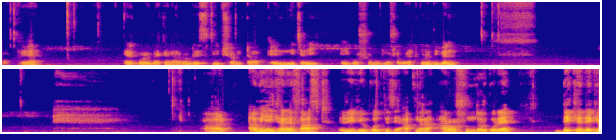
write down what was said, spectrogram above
ওকে এরপরে দেখেন আরও ডেসক্রিপশনটা এর নিচেই এই পোর্শনগুলো সব অ্যাড করে দিবেন। আর আমি এইখানে ফার্স্ট রিভিউ করতেছি। আপনারা আরও সুন্দর করে দেখে দেখে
